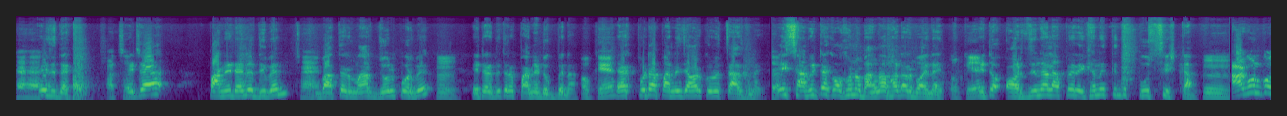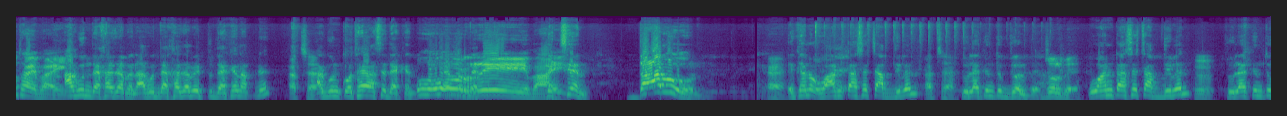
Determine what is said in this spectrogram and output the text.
হ্যাঁ, হ্যাঁ, এই যে দেখেন আচ্ছা। এটা পানি ঢেলে দিবেন হ্যাঁ। বাতের মার জল পড়বে এটার ভিতরে পানি ঢুকবে না। এক ফোঁটা পানি যাওয়ার কোনো চার্জ নাই। এই চাবিটা কখনো ভাঙা ফাটার ভয় নাই। এটা অরিজিনাল আপনার এখানে কিন্তু পুশ সিস্টেম আগুন কোথায় ভাই? আগুন দেখা যাবে আগুন দেখা যাবে একটু দেখেন আপনি। আচ্ছা। আগুন কোথায় আছে দেখেন। দেখছেন? দারুণ এখানে ওয়ান টাসে চাপ দিবেন আচ্ছা। চুলা কিন্তু জ্বলবে। জ্বলবে। ওয়ান টাসে চাপ দিবেন চুলা কিন্তু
